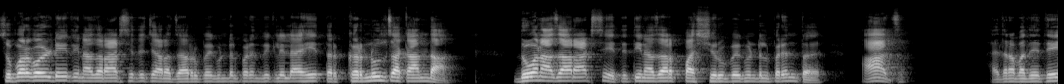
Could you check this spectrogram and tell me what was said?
सुपर गोल्टे तीन हजार आठशे ते चार हजार रुपये क्विंटलपर्यंत विकलेला आहे तर कर्नूलचा कांदा दोन हजार आठशे ते तीन हजार पाचशे रुपये क्विंटलपर्यंत आज हैदराबाद येथे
